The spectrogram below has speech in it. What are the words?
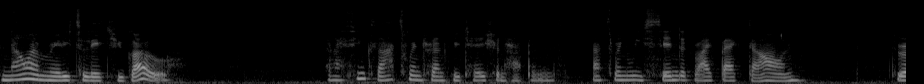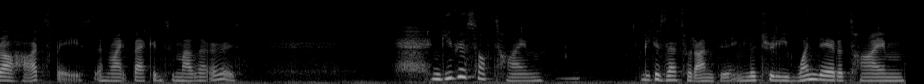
now I'm ready to let you go. And I think that's when transmutation happens. That's when we send it right back down through our heart space and right back into Mother Earth and give yourself time because that's what I'm doing. Literally one day at a time,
